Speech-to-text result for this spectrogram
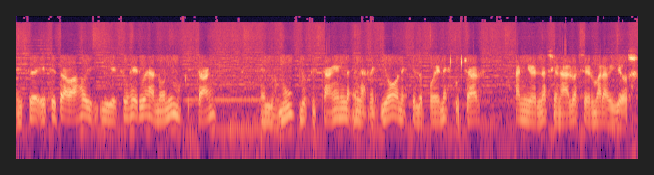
ese, trabajo y, esos héroes anónimos que están en los núcleos, que están en, en las regiones, que lo pueden escuchar a nivel nacional, va a ser maravilloso.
